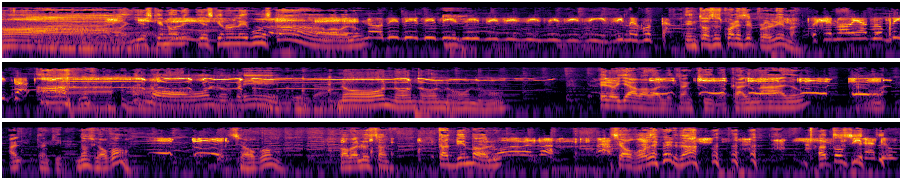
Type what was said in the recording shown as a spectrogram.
Ah, y es que no le, y es que no le gusta, Eh, Babalú. no, sí, sí, sí, sí, sí, sí, sí, sí, sí, sí, sí, sí me gusta. Entonces, ¿cuál es el problema? Porque no había sopita. Ah, no, no, hombre. No, no, no, no, no. Pero ya, Babalú, tranquilo, calmado. calma- al- tranquilo. No, se ahogó. Se ahogó. Babalú, ¿estás, ¿estás bien, Babalú? Se ahogó de verdad. Está tosiendo.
